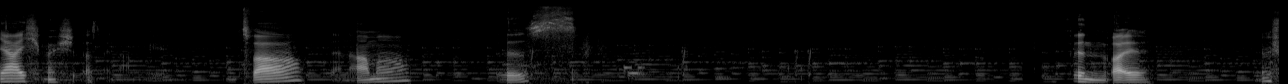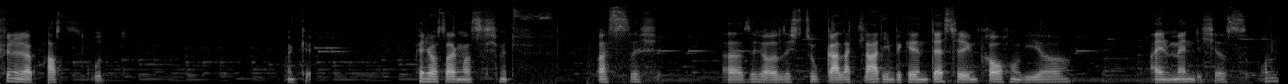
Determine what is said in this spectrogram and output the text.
Ja, ich möchte das einen Namen geben. Und zwar, der Name ist... Finn, weil ich finde, der passt gut. Okay. Kann ich auch sagen, was ich mit was ich äh, sich, also sich zu Galakladi entwickeln. Deswegen brauchen wir ein männliches und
